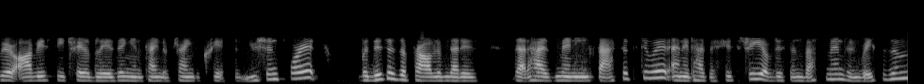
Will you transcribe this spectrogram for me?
We're obviously trailblazing and kind of trying to create solutions for it, but this is a problem that is that has many facets to it, and it has a history of disinvestment and racism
